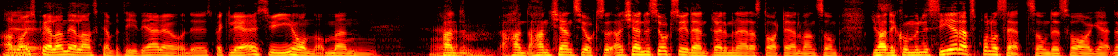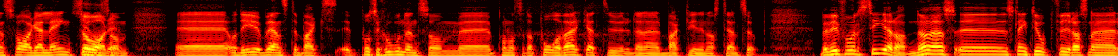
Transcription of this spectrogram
Han har ju spelat en del landskamper tidigare och det spekuleras ju i honom men mm. Han, ehm. han, han, känns ju också, han kändes ju också i den preliminära startelvan som ju hade kommunicerats på något sätt som det svaga, den svaga länken. Så var det. Som, eh, och det är ju vänsterbackspositionen som eh, på något sätt har påverkat hur den här backlinjen har ställts upp. Men vi får väl se då. Nu har jag eh, slängt ihop fyra sådana här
